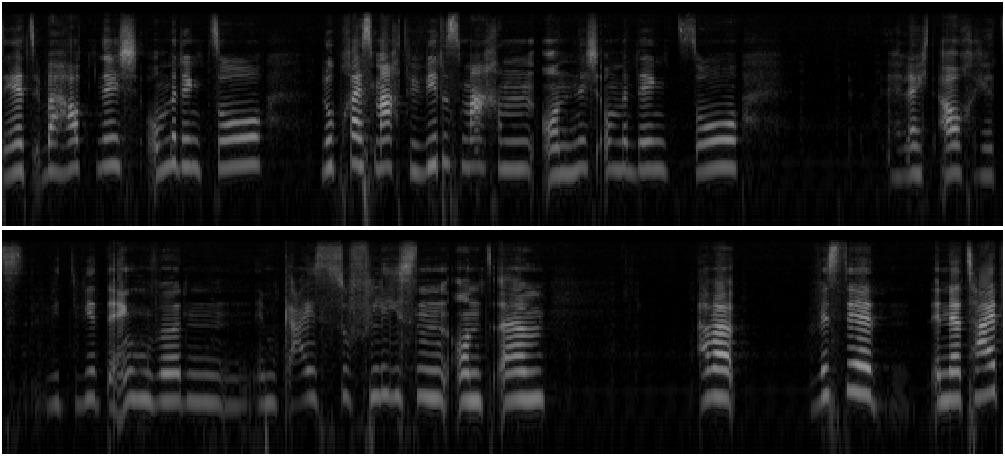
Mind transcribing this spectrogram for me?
der jetzt überhaupt nicht unbedingt so Lobpreis macht, wie wir das machen und nicht unbedingt so vielleicht auch jetzt, wie wir denken würden, im Geist zu fließen. Und ähm, aber wisst ihr, in der Zeit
